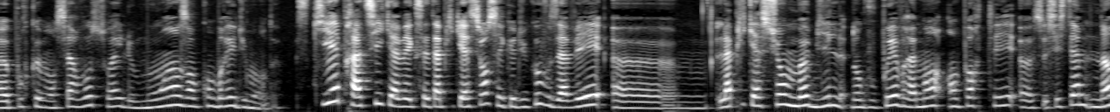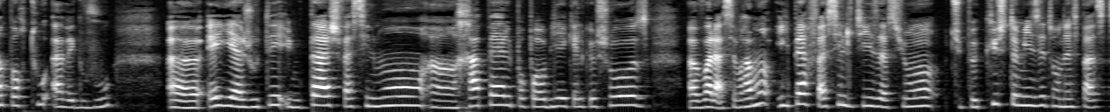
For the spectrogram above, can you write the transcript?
euh, pour que mon cerveau soit le moins encombré du monde. Ce qui est pratique avec cette application, c'est que du coup, vous avez euh, l'application mobile, donc vous pouvez vraiment emporter euh, ce système n'importe où avec vous. et y ajouter une tâche facilement, un rappel pour pas oublier quelque chose. voilà, c'est vraiment hyper facile d'utilisation. Tu peux customiser ton espace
